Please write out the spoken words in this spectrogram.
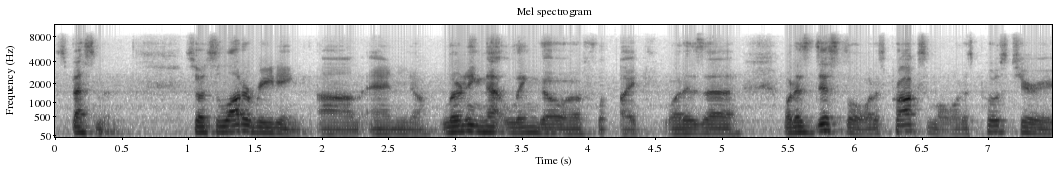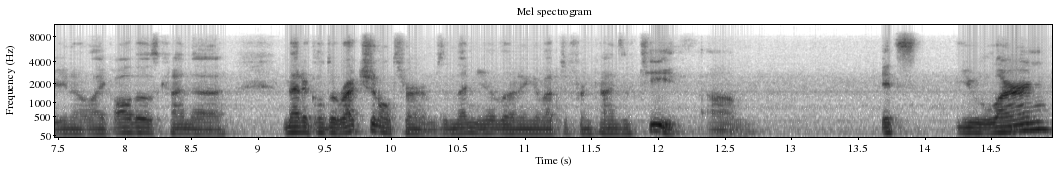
specimen. So it's a lot of reading um, and you know learning that lingo of like what is a what is distal, what is proximal, what is posterior, you know, like all those kind of medical directional terms, and then you're learning about different kinds of teeth. Um, it's you learn,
